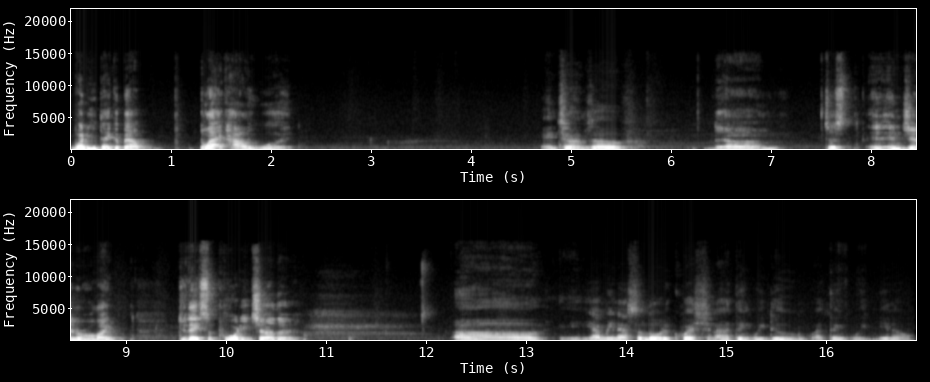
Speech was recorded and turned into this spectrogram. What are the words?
what do you think about Black Hollywood? In terms of Um, just in, in general, like, do they support each other? Uh, I mean that's a loaded question. I think we do. I think we, you know,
